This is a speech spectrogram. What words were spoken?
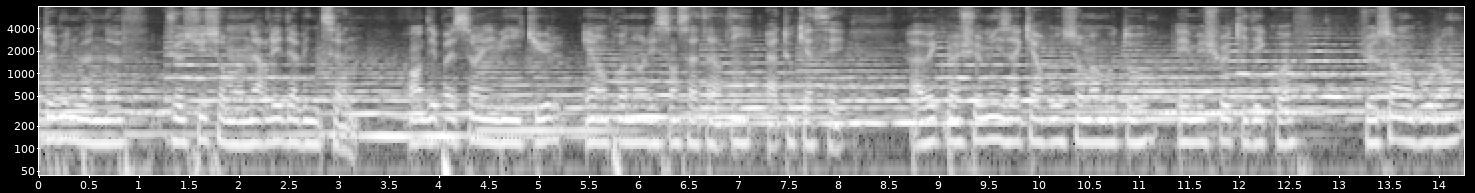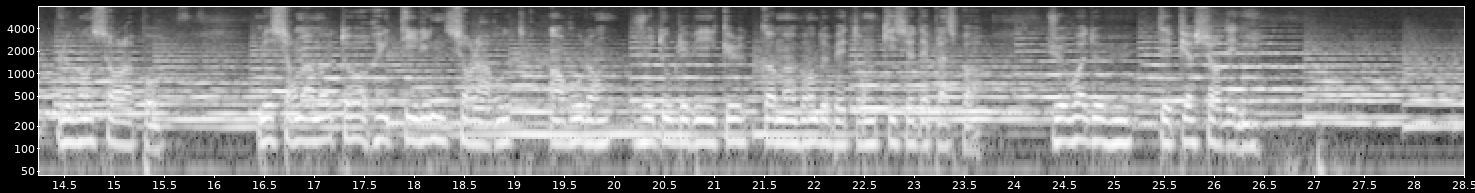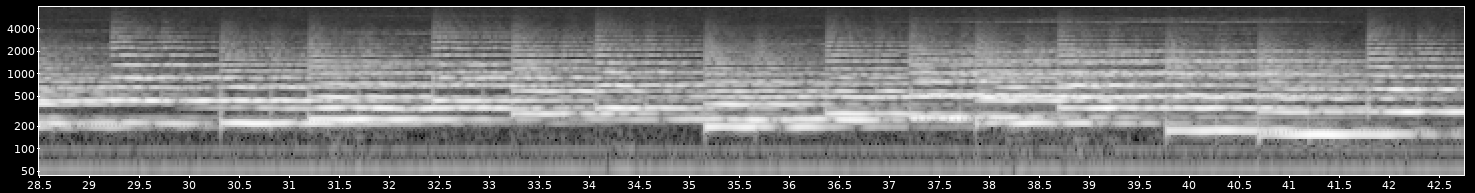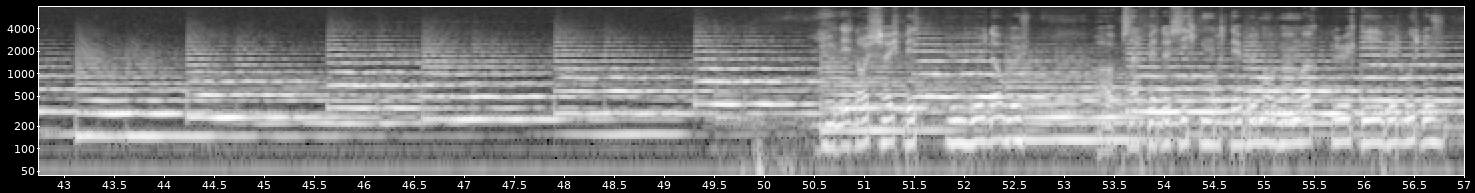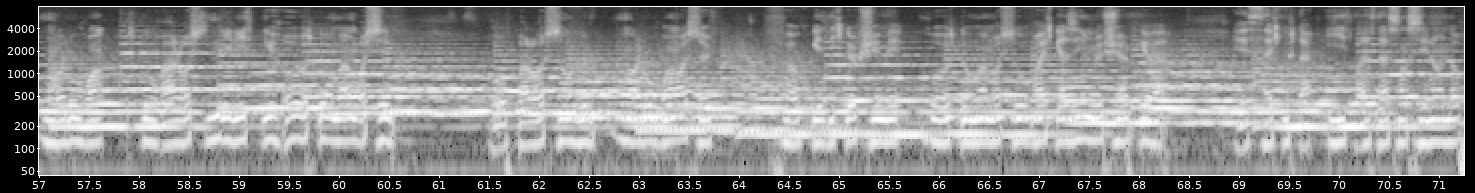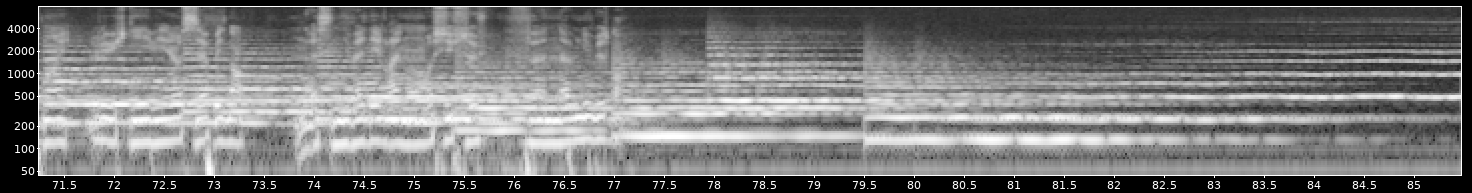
En 2029, je suis sur mon Harley Davidson, en dépassant les véhicules et en prenant l'essence interdit à tout casser. Avec ma chemise à carreaux sur ma moto et mes cheveux qui décoiffent, je sens en roulant le vent sur la peau. Mais sur ma moto, rectiligne sur la route, en roulant, je double les véhicules comme un vent de béton qui se déplace pas. Je vois de vue des pioches sur des nids. Den Recherche bist du da wusch. Observe de sich muss der noch mal macht durch die Velus de Moloran. Du alors ni list ni rot de man reçu. Au parle sans veut Moloran se faut que dich de chimé. Rot de man reçu reich quasi le chef gewa. Et ça qui t'a il passe la sensible en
